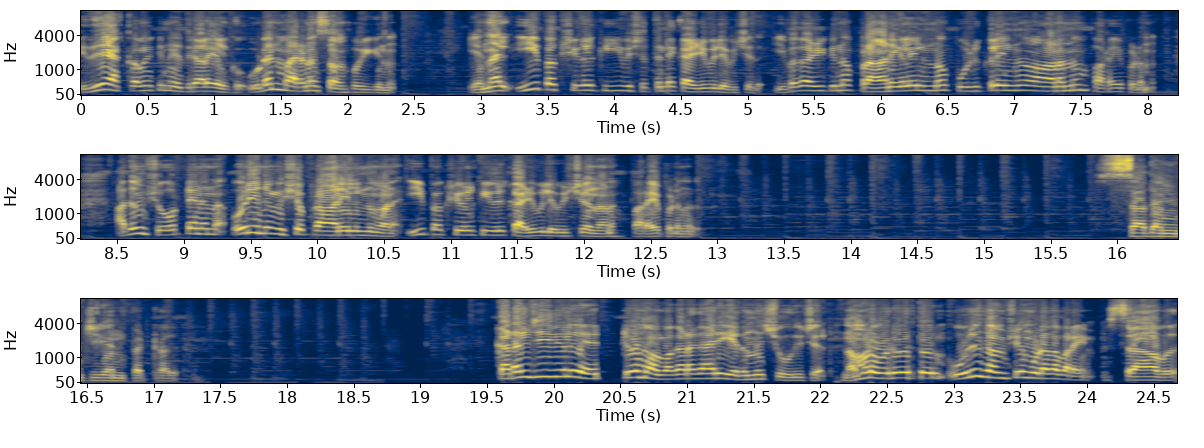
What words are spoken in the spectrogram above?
ഇതിനെ ആക്രമിക്കുന്ന എതിരാളികൾക്ക് ഉടൻ മരണം സംഭവിക്കുന്നു. എന്നാൽ ഈ പക്ഷികൾക്ക് ഈ വിഷത്തിന്റെ കഴിവ് ലഭിച്ചത്. ഇവ കഴിക്കുന്ന പ്രാണികളിൽ നിന്നോ പുഴുക്കളിൽ നിന്നോ ആണെന്നും പറയപ്പെടുന്നു. അതും ഷോർട്ടൻ എന്ന ഒരു ഇനം വിഷ പ്രാണിയിൽ നിന്നുമാണ് ഈ പക്ഷികൾക്ക് ഈ ഒരു കഴിവ് ലഭിച്ചതെന്നാണ് പറയപ്പെടുന്നത്. സദൻ ജിയൻ പെട്രൽ. കടൽ ജീവികളിൽ ഏറ്റവും അപകടകാരി ഏതെന്ന് ചോദിച്ചാൽ നമ്മൾ ഓരോരുത്തരും ഒരു സംശയം കൂടാതെ പറയും. സ്രാവ്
